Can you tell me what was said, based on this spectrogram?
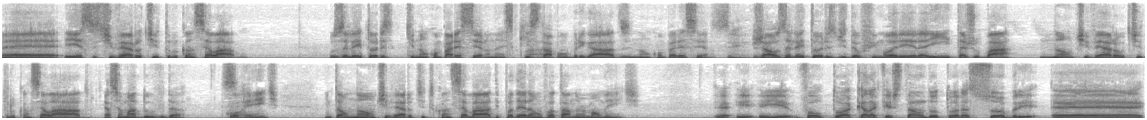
é, esses tiveram o título cancelado. Os eleitores que não compareceram, né, que claro. estavam obrigados e não compareceram. Sim. Já os eleitores de Delfim Moreira e Itajubá não tiveram o título cancelado. Essa é uma dúvida Sim. corrente. Então não tiveram o título cancelado e poderão votar normalmente. É, e, e, voltou aquela questão, doutora, sobre é,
